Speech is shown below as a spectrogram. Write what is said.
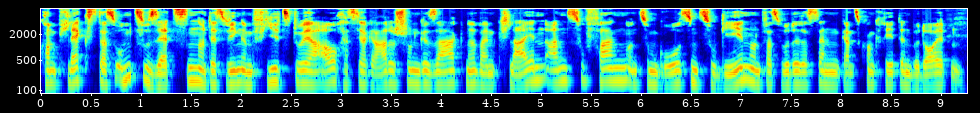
komplex, das umzusetzen. Und deswegen empfiehlst du ja auch, hast ja gerade schon gesagt, ne, beim Kleinen anzufangen und zum Großen zu gehen. Und was würde das denn ganz konkret denn bedeuten?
